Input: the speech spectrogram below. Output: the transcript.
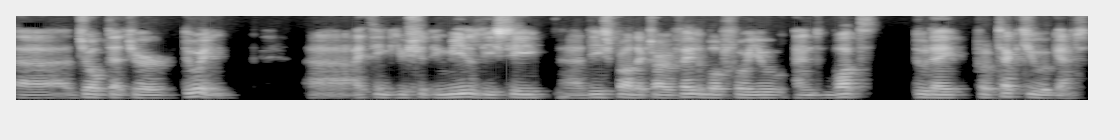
uh, job that you're doing. Uh, I think you should immediately see uh, these products are available for you and what do they protect you against.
